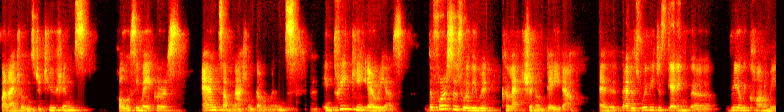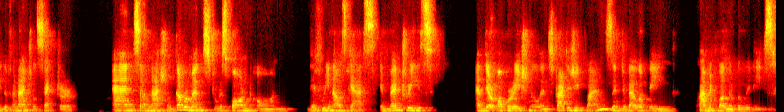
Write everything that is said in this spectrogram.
financial institutions, policymakers, and subnational governments in three key areas. The first is really with collection of data. And that is really just getting the real economy, the financial sector, and subnational governments to respond on their greenhouse gas inventories, and their operational and strategy plans in developing climate vulnerabilities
